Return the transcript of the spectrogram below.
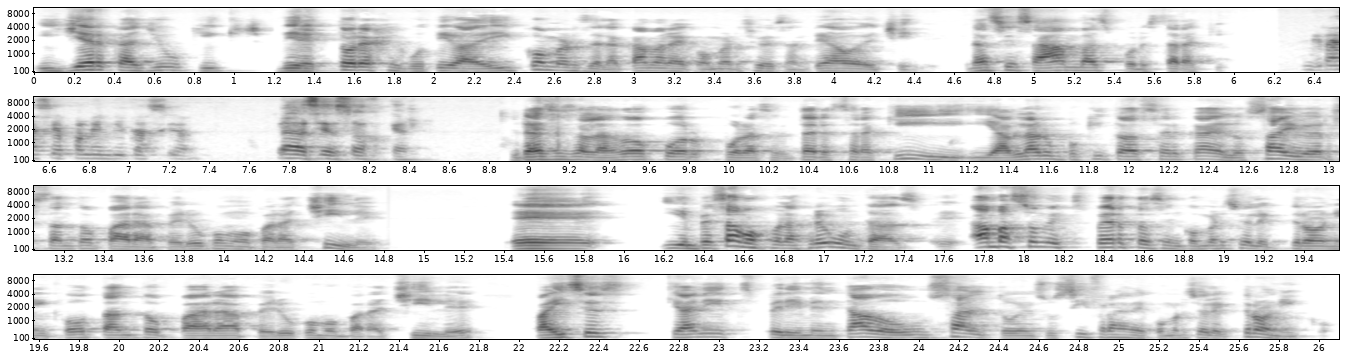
y Yerka Yukic, directora ejecutiva de e-commerce de la Cámara de Comercio de Santiago de Chile. Gracias a ambas por estar aquí. Gracias por la invitación. Gracias, Oscar. Gracias a las dos por, por aceptar estar aquí y, hablar un poquito acerca de los cybers, tanto para Perú como para Chile. Eh, y empezamos con las preguntas. Eh, ambas son expertas en comercio electrónico, tanto para Perú como para Chile, países que han experimentado un salto en sus cifras de comercio electrónico.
